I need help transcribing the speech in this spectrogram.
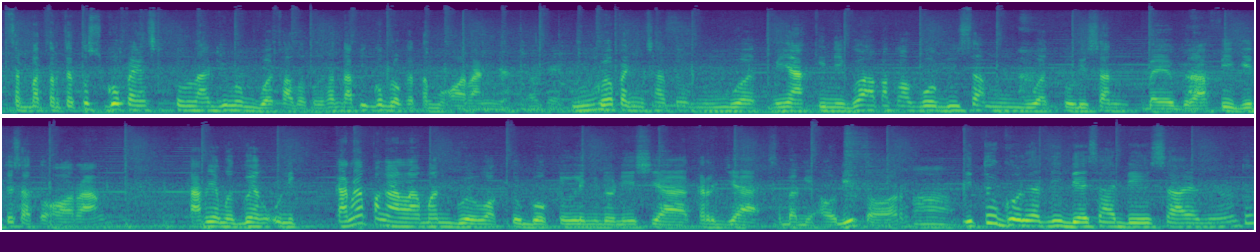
sempat tercetus gue pengen satu lagi membuat satu tulisan tapi gue belum ketemu orangnya Oke. Hmm. gue pengen satu membuat meyakini gue apakah gue bisa membuat tulisan biografi gitu satu orang tapi yang menurut gue yang unik karena pengalaman gue waktu gue keliling Indonesia kerja sebagai auditor Ah. itu gue lihat di desa-desa yang tuh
